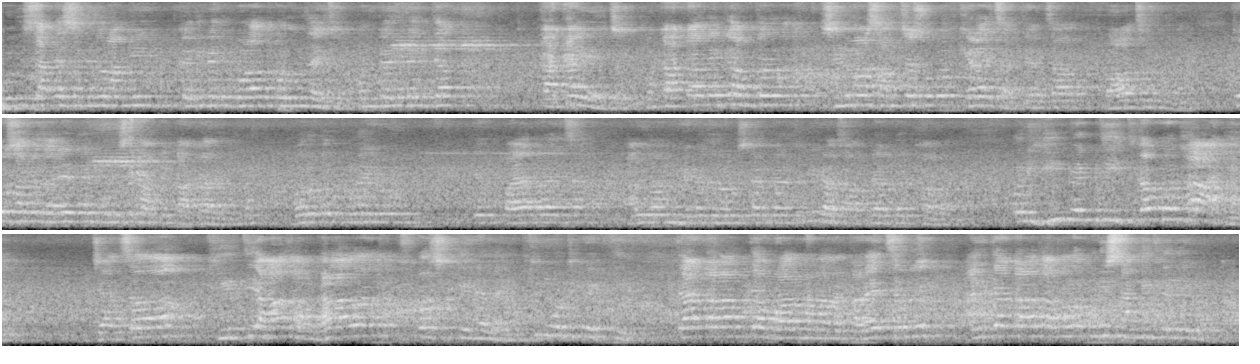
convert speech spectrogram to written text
पोलीस आले समजून आम्ही कधी कधी गोळात पडून जायचो. पण कधी कधी त्या काका यायचे मग काका आले की आमचा श्रीनिवास आमच्यासोबत खेळायचा त्यांचा भावाचा मुलगा तो सांगा झाले नाही पोलिसांनी आपले काका आले मग बरोबर पुन्हा येऊन ते पाया पडायचा आम्ही जाऊन भेटायचा नमस्कार करायचा निघायचा आपल्या आपल्या खावा पण ही व्यक्ती इतका मोठा आहे ज्याचा कीर्ती आज आभाळाला स्पर्श केलेला आहे इतकी मोठी व्यक्ती त्या काळात त्या बालमनाला काढायचं नाही आणि त्या काळात आम्हाला कोणी सांगितलेलं नव्हतं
